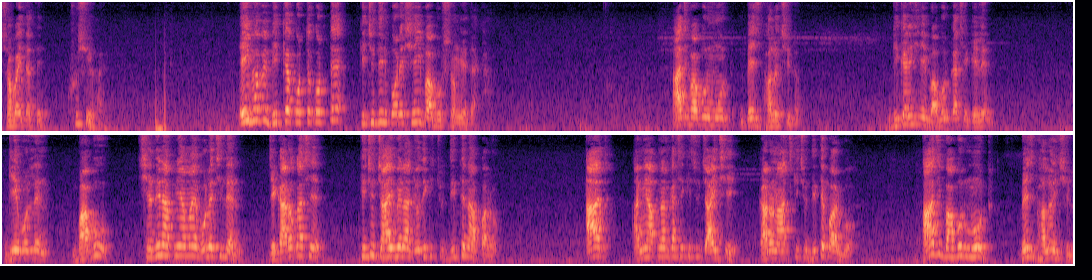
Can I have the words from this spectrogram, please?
সবাই তাতে খুশি হয়। এইভাবে ভিক্ষা করতে করতে কিছুদিন পরে সেই বাবুর সঙ্গে দেখা। আজ বাবুর মুড বেশ ভালো ছিল। ভিকারি সেই বাবুর কাছে গেলেন। গিয়ে বললেন, বাবু, সেদিন আপনি আমায় বলেছিলেন যে কারও কাছে কিছু চাইবে না, যদি কিছু দিতে না পারো। আজ আমি আপনার কাছে কিছু চাইছি, কারণ আজ কিছু দিতে পারব। আজ বাবুর মুড বেশ ভালোই ছিল।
